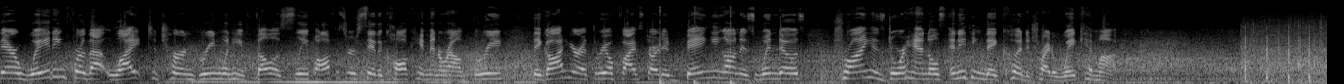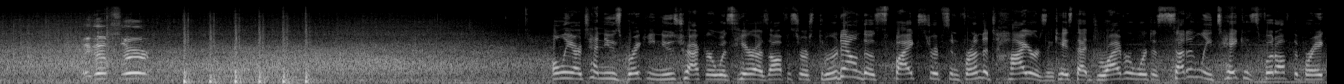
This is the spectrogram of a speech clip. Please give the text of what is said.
there waiting for that light to turn green when he fell asleep. Officers say the call came in around 3. They got here at 305, started banging on his windows, trying his door handles, anything they could to try to wake him up. Wake up, sir. Only our 10 News breaking news tracker was here as officers threw down those spike strips in front of the tires in case that driver were to suddenly take his foot off the brake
